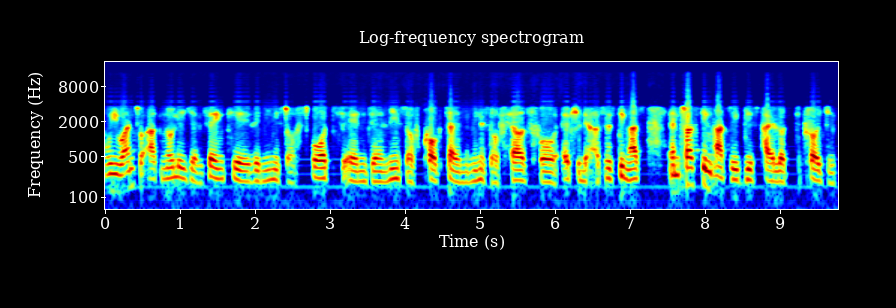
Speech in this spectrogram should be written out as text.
We want to acknowledge and thank uh, the Minister of Sports and the Minister of Culture and the Minister of Health for actually assisting us and trusting us with this pilot project.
